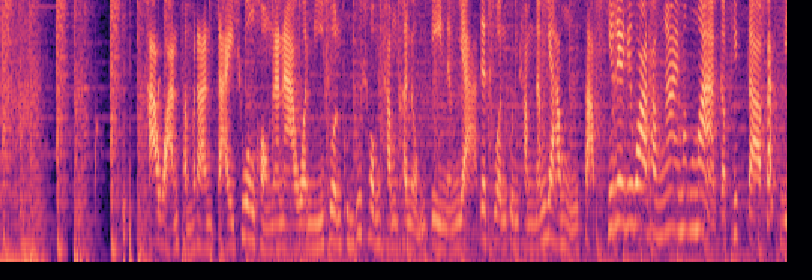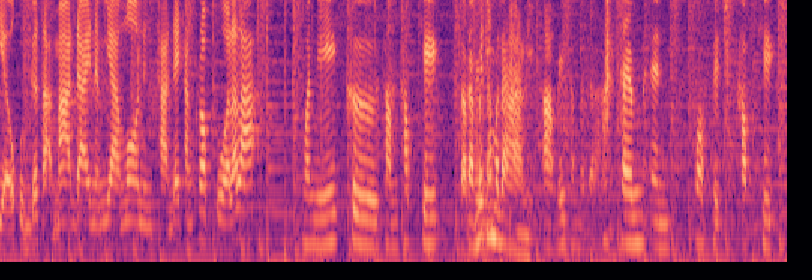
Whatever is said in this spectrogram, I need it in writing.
ข้าวหวานสำราญใจช่วงของนานาวันนี้ ชวนคุณผู้ชมทำขนมจีนน้ำยา จะชวนคุณทำน้ำยาหมูสับ ที่เรียกได้ว่าทำง่ายมากๆ กับพริบตาแป๊บเดียวคุณก็สามารถได้น้ำยาหม้อหนึ่งทานได้ทั้งครอบครัวแล้วละวันนี้คือทำคัพเค้กแต่ไม่ธรรมดานี่ อ่าไม่ธรรมดา Ham and sausage cupcakes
